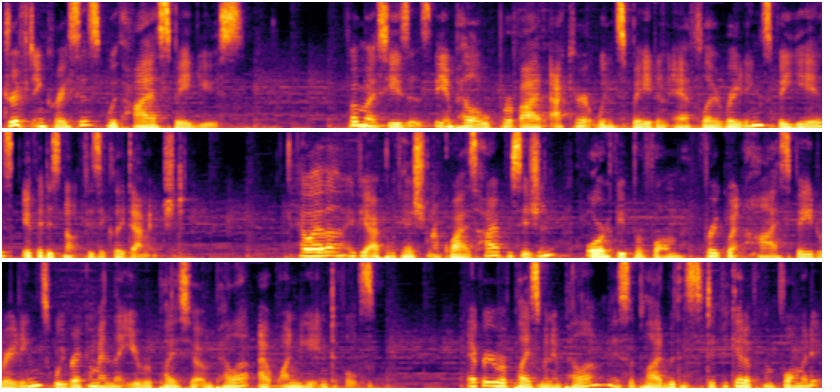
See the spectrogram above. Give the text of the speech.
Drift increases with higher speed use. For most users, the impeller will provide accurate wind speed and airflow readings for years if it is not physically damaged. However, if your application requires high precision or if you perform frequent high speed readings, we recommend that you replace your impeller at one year intervals. Every replacement impeller is supplied with a certificate of conformity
